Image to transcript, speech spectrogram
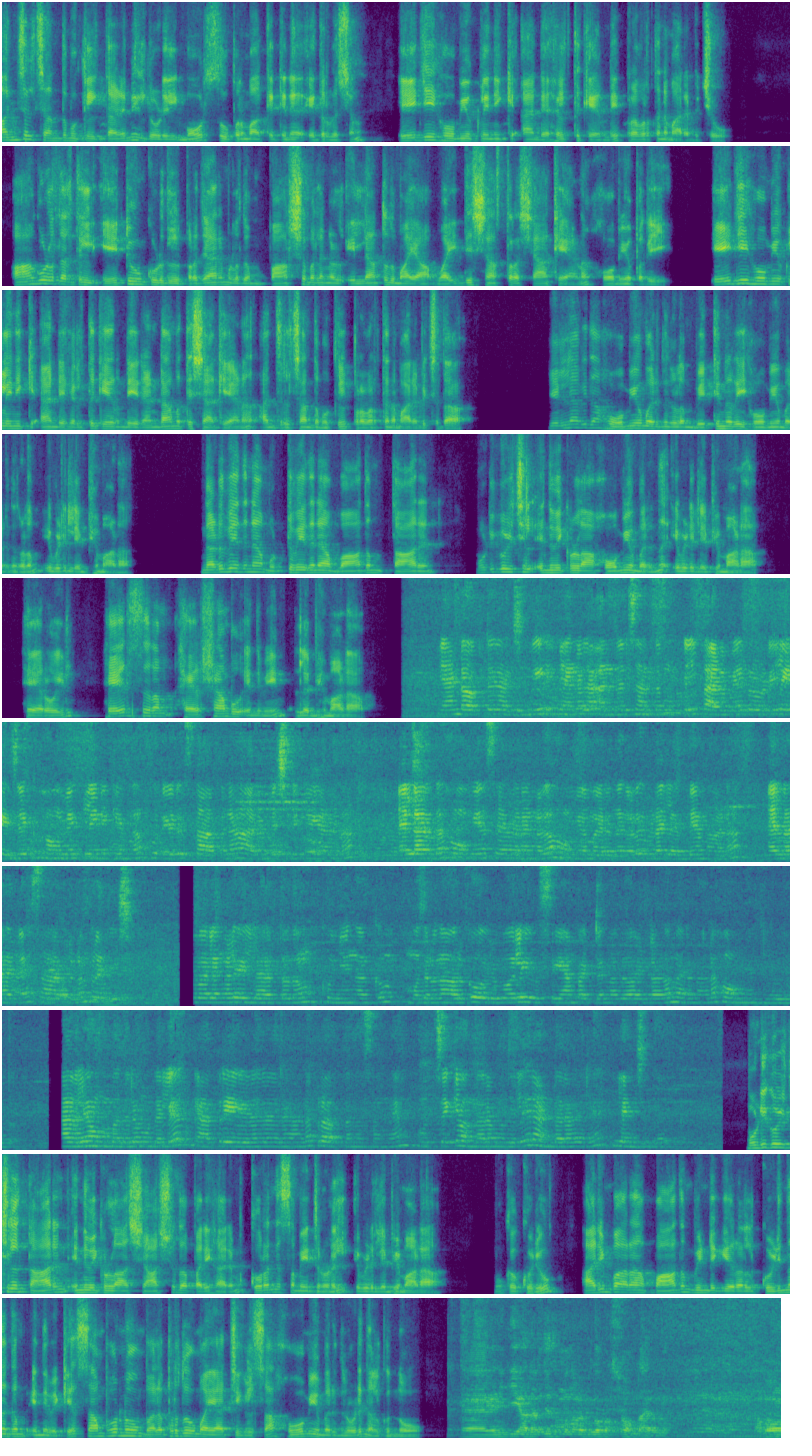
അഞ്ചൽ ചന്തമുക്കിൽ തഴമിൽ റോഡിൽ മോർ സൂപ്പർ മാർക്കറ്റിന് എതിർവശം A J homeo clinic and health കെയറിന്റെ പ്രവർത്തനം ആരംഭിച്ചു. ആഗോളതലത്തിൽ ഏറ്റവും കൂടുതൽ പ്രചാരമുള്ളതും പാർശ്വഫലങ്ങൾ ഇല്ലാത്തതുമായ വൈദ്യശാസ്ത്ര ശാഖയാണ് homeopathy. A J homeo clinic and health കെയറിന്റെ രണ്ടാമത്തെ ശാഖയാണ് അഞ്ചൽ ചന്തമുക്കിൽ പ്രവർത്തനം ആരംഭിച്ചത്. എല്ലാവിധ ഹോമിയോ മരുന്നുകളും വെറ്റിനറി ഹോമിയോ മരുന്നുകളും ഇവിടെ ലഭ്യമാണ്. നടുവേദന മുട്ടുവേദന വാദം താരൻ മുടികൊഴിച്ചിൽ എന്നിവയ്ക്കുള്ള ഹോമിയോ മരുന്ന് ഇവിടെ ലഭ്യമാണ്. Hair oil hair serum hair shampoo എന്നിവയും ലഭ്യമാണ്. ഞാൻ ഡോക്ടർ അജ്മി ഞങ്ങൾ അഞ്ചൽ ചന്തമുട്ടിൽ തഴമേൽ റോഡിൽ ഏജക് ഹോമിയോ ക്ലിനിക് എന്ന പുതിയൊരു സ്ഥാപനം ആരംഭിച്ചിരിക്കുകയാണ്. എല്ലാവിധ ഹോമിയോ സേവനങ്ങളും ഹോമിയോ മരുന്നുകളും ഇവിടെ ലഭ്യമാണ്. എല്ലാവരുടെയും സഹകരണം പ്രതീക്ഷിക്കുന്നു. ഫലങ്ങളില്ലാത്തതും കുഞ്ഞുങ്ങൾക്കും മുതിർന്നവർക്കും ഒരുപോലെ യൂസ് ചെയ്യാൻ പറ്റുന്നതുമായിട്ടുള്ള മരുന്നാണ് ഹോമിയോയിലുള്ളത്. രാവിലെ ഒമ്പതര മുതൽ രാത്രി ഏഴര വരെയാണ് പ്രവർത്തന സമയം. ഉച്ചയ്ക്ക് ഒന്നര മുതൽ രണ്ടര വരെ ലഞ്ച് ബ്രേക്ക് മുടികൊഴിച്ചിൽ താരൻ എന്നിവയ്ക്കുള്ള ശാശ്വത പരിഹാരം കുറഞ്ഞ സമയത്തിനുള്ളിൽ ഇവിടെ ലഭ്യമാണ്. മുഖക്കുരു അരിമ്പാറ പാദം വിണ്ടുകീറൽ കുഴിനകം എന്നിവയ്ക്ക് സമ്പൂർണവും ഫലപ്രദവുമായ ചികിത്സ ഹോമിയോ മരുന്നിലൂടെ നൽകുന്നു. എനിക്ക് അലർജി സംബന്ധമായിട്ടുള്ള പ്രശ്നം ഉണ്ടായിരുന്നു. അപ്പോൾ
